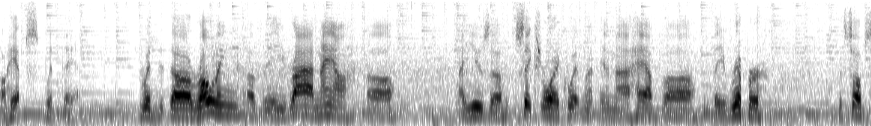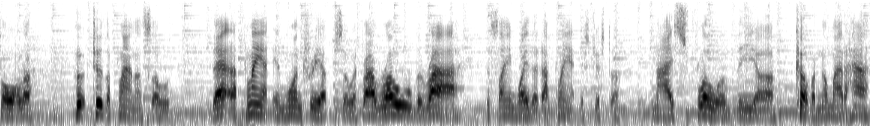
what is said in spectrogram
or helps with that. With the rolling of the rye now, uh, I use a six row equipment and I have uh, the ripper, the subsoiler hooked to the planter so that I plant in one trip. So if I roll the rye the same way that I plant, it's just a nice flow of the uh, cover. No matter how,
